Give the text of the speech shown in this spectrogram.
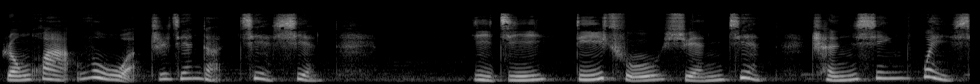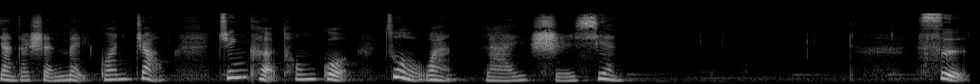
融化物我之间的界限。以及涤除玄见、诚心未相的审美关照，均可通过坐万来实现。四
